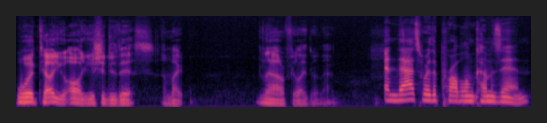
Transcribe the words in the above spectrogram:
would tell you, "Oh, you should do this." I'm like, "No, I don't feel like doing that." And that's where the problem comes in.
